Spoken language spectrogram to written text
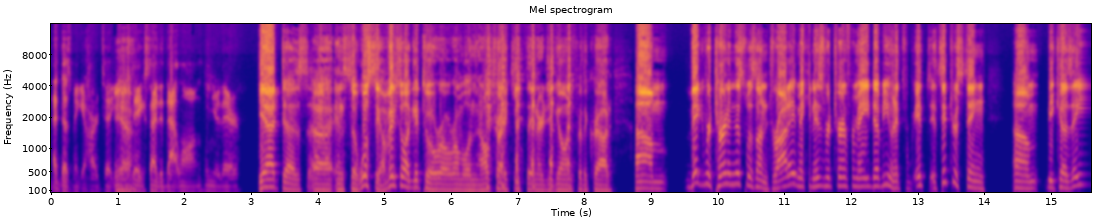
that does make it hard to yeah. know, stay excited that long when you're there. Yeah, it does. Uh, and so we'll see. Eventually, I'll get to a Royal Rumble, and I'll try to keep the energy going for the crowd. Um, big return in this was Andrade making his return from AEW, and it's it, it's interesting um, because a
